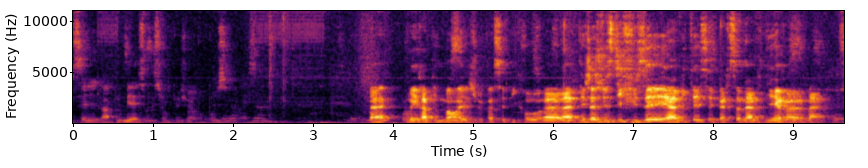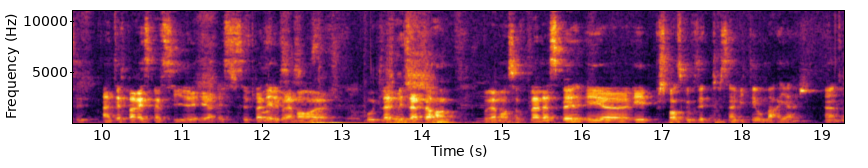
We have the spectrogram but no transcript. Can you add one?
c'est la première solution que je propose. Ben, oui, rapidement, et je vais passer le micro. Euh, ben, déjà, juste diffuser et inviter ces personnes à venir. Euh, ben, Interpares, merci. Et, ce panel est vraiment euh, au-delà de mes attentes, vraiment sur plein d'aspects. Et, et, je pense que vous êtes tous invités au mariage. Hein?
